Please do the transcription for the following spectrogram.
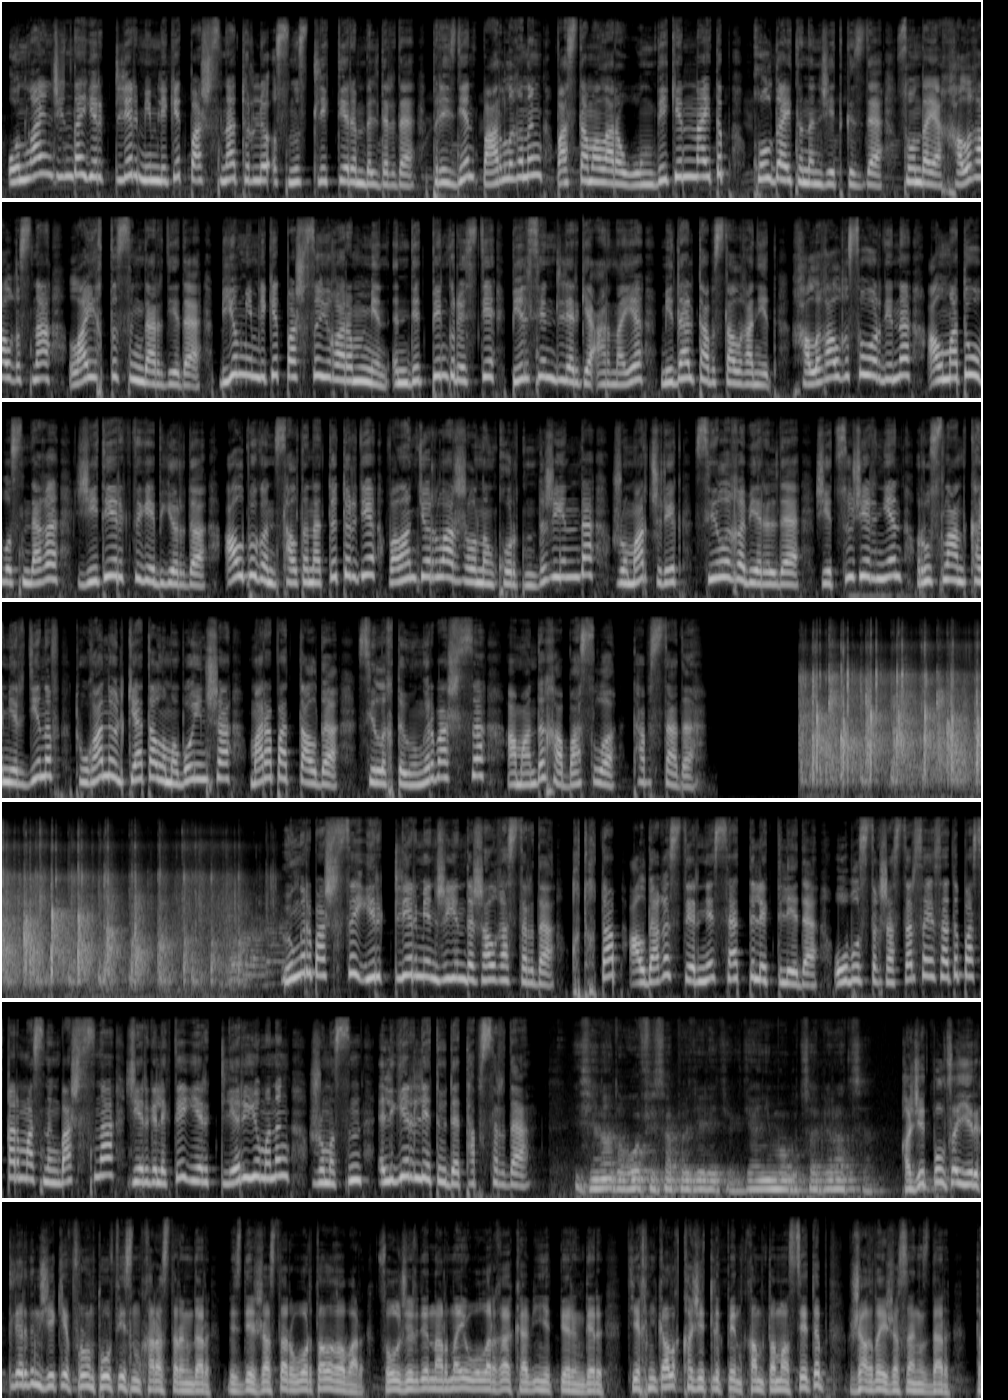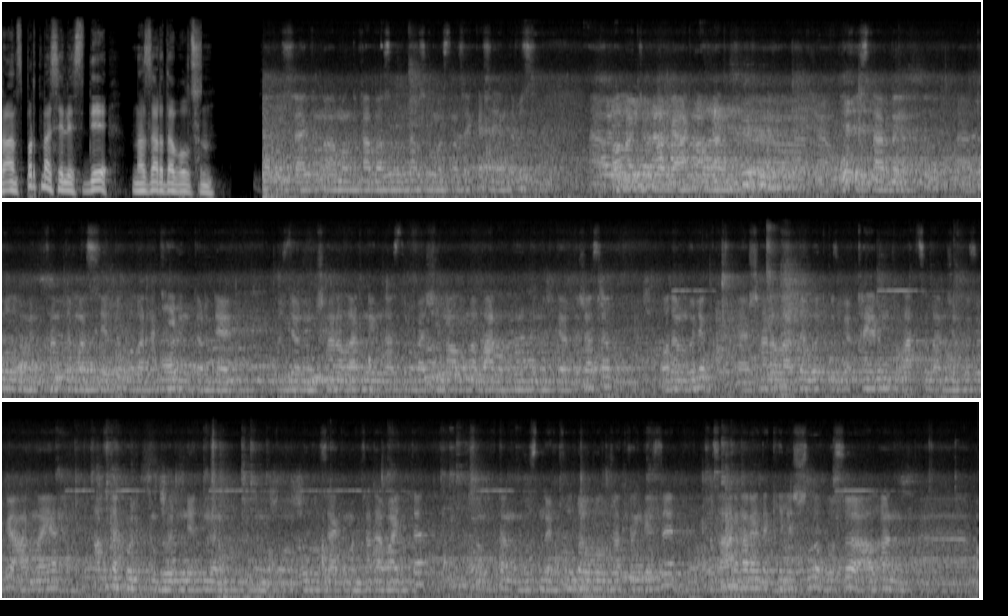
Онлайн жиында еріктілер мемлекет басшысына түрлі ұсыныс тілектерін білдірді. Президент барлығының бастамалары оңды екенін айтып қолдайтынын жеткізді. Сондай ақ халық алғысына лайықтысыңдар деді. Биыл мемлекет басшысы ұйғарымымен індетпен күресте белсенділерге арнайы медаль табысталған еді. Халық алғысы ордені алматы облысындағы жеті еріктіге бұйырды. Ал бүгін салтанатты түрде волонтерлар жылының қорытынды жиынында жомарт жүрек сыйлығы берілді. Жетісу жерінен руслан камердинов туған өлке аталымы бойынша марапатталды. Сыйлықты өңір басшысы амандық аббасұлы табыстады. Өңір басшысы еріктілермен жиынды жалғастырды. Құттықтап алдағы істеріне сәттілік тіледі. Облыстық жастар саясаты басқармасының басшысына жергілікті еріктілер ұйымының жұмысын ілгерілетуді тапсырды. Если надо офис определите, где они могут собираться. Қажет болса еріктілердің жеке фронт офисін қарастырыңдар. Бізде жастар орталығы бар. Сол жерден арнайы оларға кабинет беріңдер. Техникалық қажеттілікпен қамтамасыз етіп жағдай жасаңыздар. Транспорт мәселесі де назарда болсын. Өздерінің шараларын ұйымдастыруға жиналуға барлық мүмкіндіктерді жасап одан бөлек шараларды өткізуге қайырымдылық акцияларын жүргізуге арнайы автокөліктің бөлінетінін облыс әкімі қадап айтты сондықтан осындай қолдау болып жатқан кезде біз ары қарай да келесі жылы осы алған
